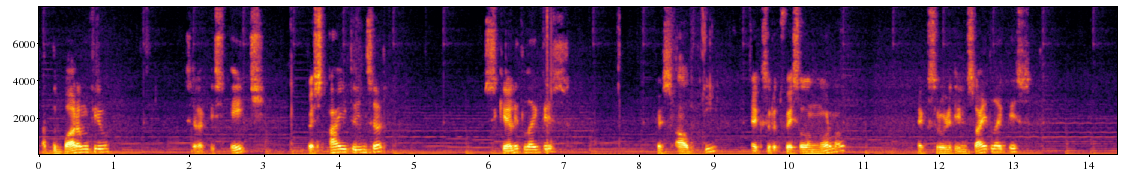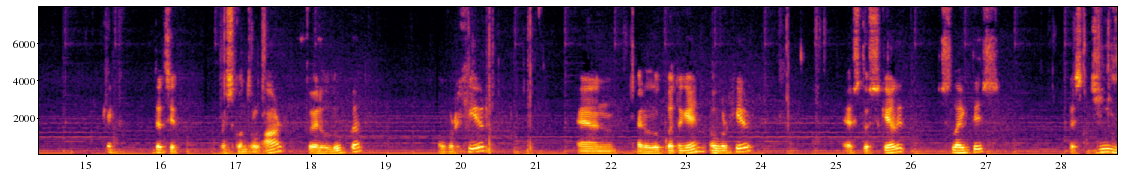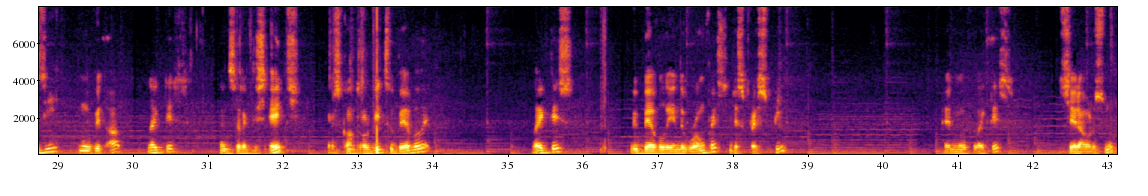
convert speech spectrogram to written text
At the bottom view select this H press I to insert. Scale it like this. Press alt E extrude face along normal. Extrude it inside like this. Okay that's it. Press ctrl R to add a loop cut over here. And add a loop cut again over here. S to scale it just like this. Press GZ move it up like this. And select this edge Press Ctrl B to bevel it. Like this. We bevel it in the wrong face. Just press P. And move like this. Shade auto smooth.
